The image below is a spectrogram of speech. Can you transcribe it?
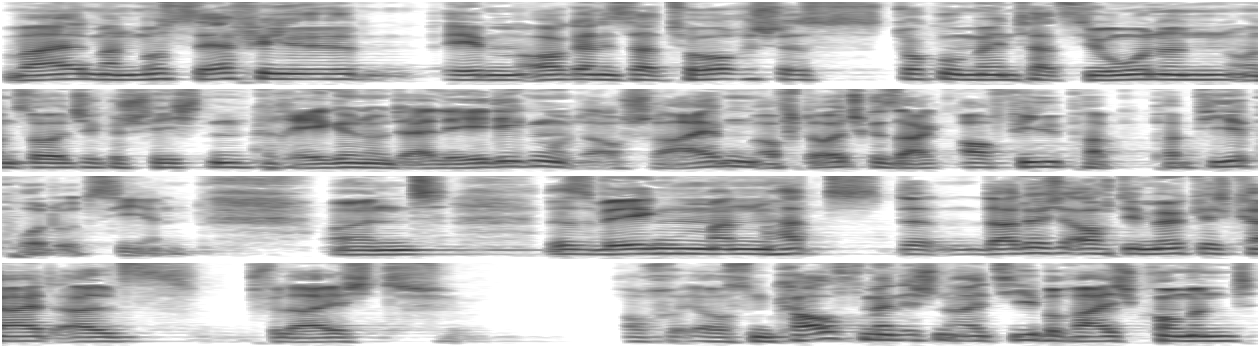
weil man muss sehr viel eben organisatorisches, Dokumentationen und solche Geschichten regeln und erledigen und auch schreiben. Auf Deutsch gesagt, auch viel Papier produzieren. Und deswegen, man hat dadurch auch die Möglichkeit als vielleicht auch aus dem kaufmännischen IT-Bereich kommend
